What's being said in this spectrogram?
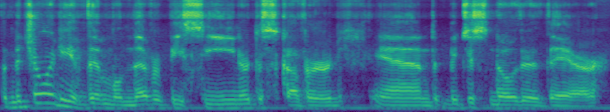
the majority of them will never be seen or discovered, and we just know they're there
